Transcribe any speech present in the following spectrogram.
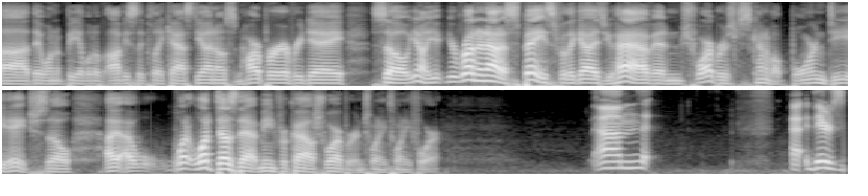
Uh, they want to be able to obviously play Castellanos and Harper every day. So, you know, you- you're running out of space for the guys you have, and Schwarber's just kind of a born DH. So, I, I, what what does that mean for Kyle Schwarber in 2024? Um, Uh, there's,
